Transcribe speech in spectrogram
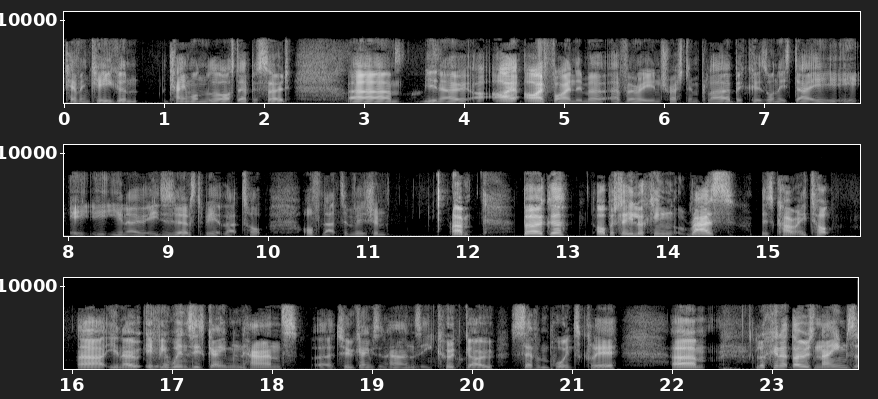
Kevin Keegan came on the last episode. Um, you know, I, I find him a, a very interesting player because on his day, he, he, you know, he deserves to be at that top of that division. Um, Berger, obviously, looking Raz is currently top. Uh, you know, if he wins his game in hands, uh, two games in hands, he could go seven points clear. Um, looking at those names,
